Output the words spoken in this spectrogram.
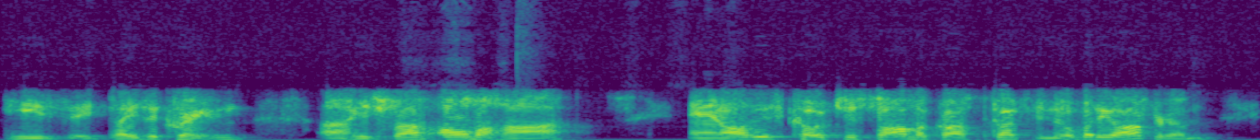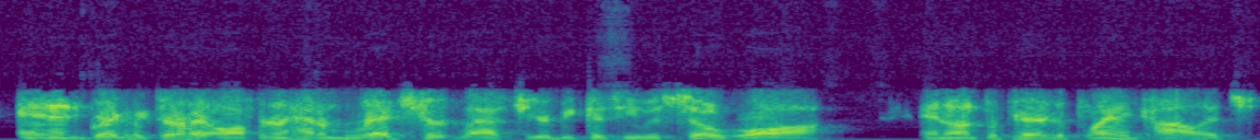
He's he plays at Creighton. Uh, he's from Omaha, and all these coaches saw him across the country. Nobody offered him, And Greg McDermott offered and had him redshirt last year because he was so raw and unprepared to play in college.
